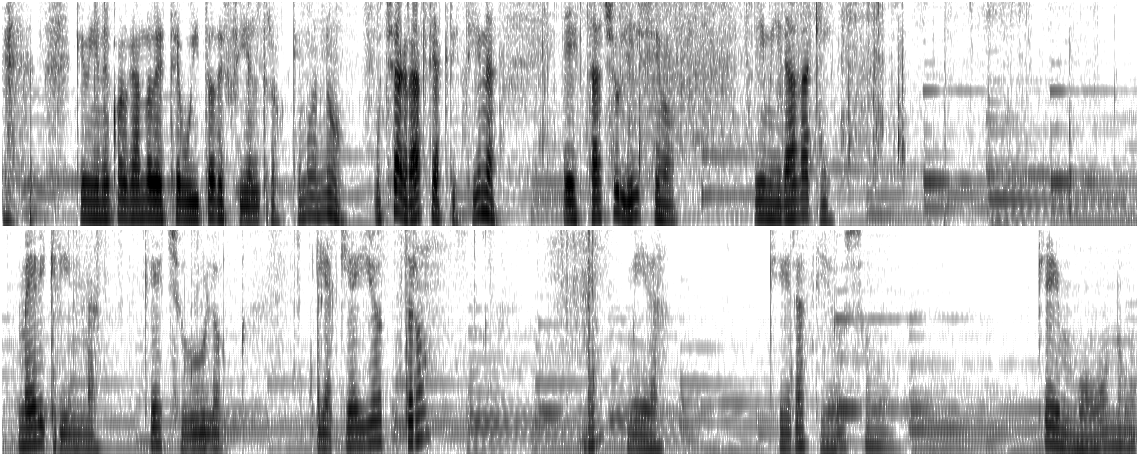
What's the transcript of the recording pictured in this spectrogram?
que viene colgando de este buito de fieltro. Qué mono. Muchas gracias, Cristina. Está chulísimo. Y mirad aquí. Merry Christmas. Qué chulo. Y aquí hay otro. Mira. Qué gracioso. Qué mono.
